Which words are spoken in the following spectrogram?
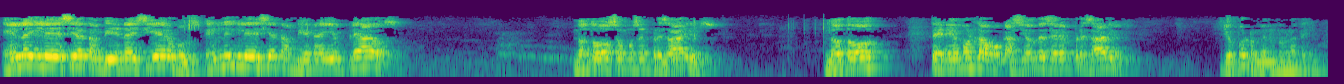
En la iglesia también hay siervos. En la iglesia también hay empleados. No todos somos empresarios. No todos tenemos la vocación de ser empresarios. Yo por lo menos no la tengo.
